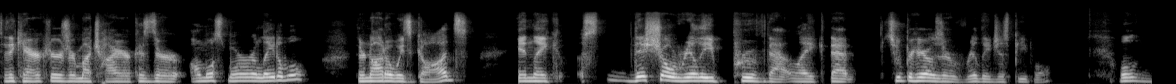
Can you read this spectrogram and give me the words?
to the characters are much higher cuz they're almost more relatable. They're not always gods. And like this show really proved that like that superheroes are really just people. Well,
